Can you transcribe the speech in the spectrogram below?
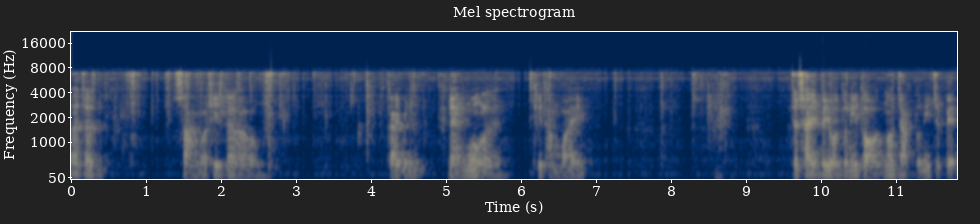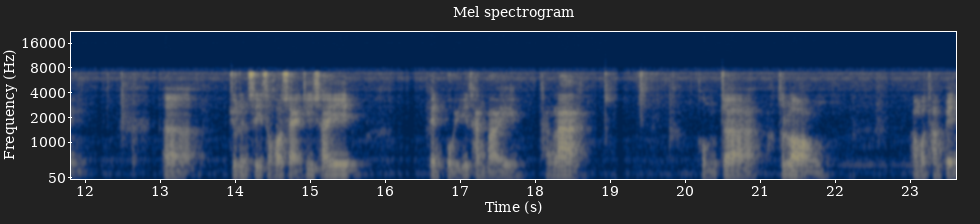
น่าจะสามอาทิตย์แล้วครับผมกลายเป็นแดงม่วงเลยที่ทำไว้ จะใช้ประโยชน์ตัวนี้ต่อนอกจากตัวนี้จะเป็นจุลินทรีย์สังเคราะห์แสงที่ใช้เป็นปุ๋ยทางใบ ทางราก ผมจะทดลองเอามาทำเป็น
